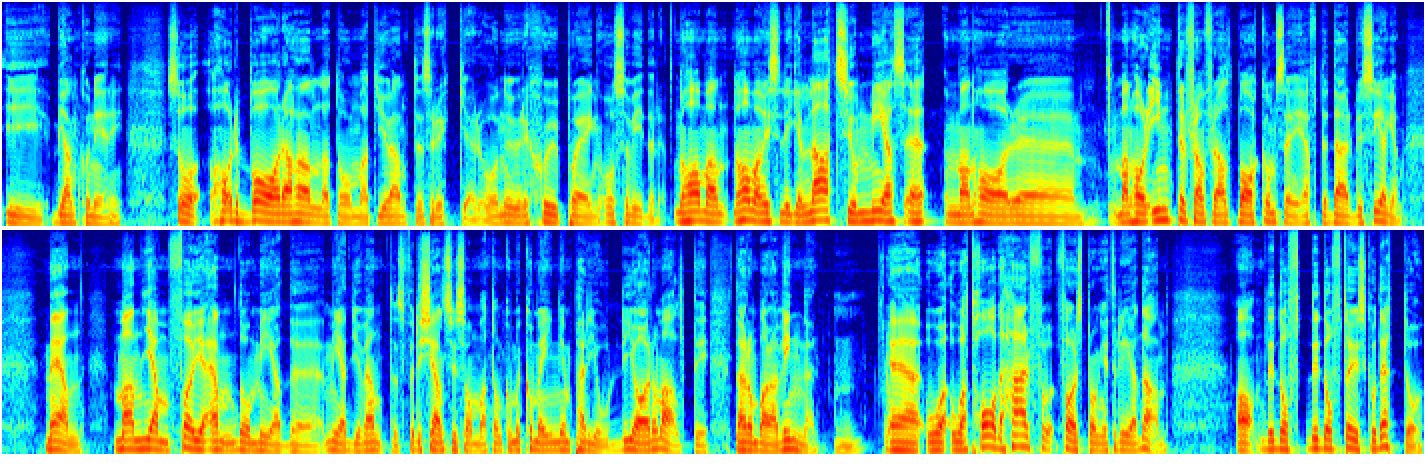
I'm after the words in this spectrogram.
i Bianconeri så har det bara handlat om att Juventus rycker och nu är det sju poäng och så vidare. Nu har man, nu har man visserligen Lazio med sig, man har, eh, man har Inter framförallt bakom sig efter derbysegern. Men man jämför ju ändå med, eh, med Juventus, för det känns ju som att de kommer komma in i en period, det gör de alltid, där de bara vinner. Mm. Eh, och, och, att ha det här för, försprånget redan, ja, det, doft, det doftar ju scudetto.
